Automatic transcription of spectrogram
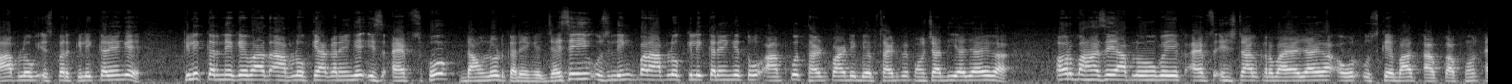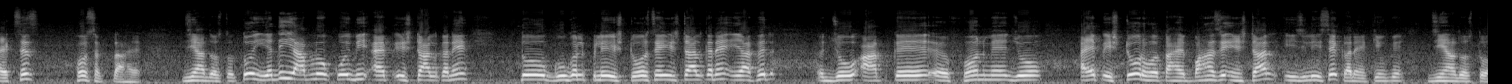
आप लोग इस पर क्लिक करेंगे। क्लिक करने के बाद आप लोग क्या करेंगे? इस ऐप्स को डाउनलोड करेंगे। जैसे ही उस लिंक पर आप लोग क्लिक करेंगे तो आपको थर्ड पार्टी वेबसाइट पे पहुँचा दिया जाएगा और वहाँ से आप लोगों को एक ऐप्स इंस्टॉल करवाया जाएगा और उसके बाद आपका फ़ोन एक्सेस हो सकता है। जी हाँ दोस्तों तो यदि आप लोग कोई भी ऐप इंस्टॉल करें तो गूगल प्ले स्टोर से इंस्टॉल करें या फिर जो आपके फ़ोन में जो ऐप स्टोर होता है, वहाँ से इंस्टॉल ईजिली से करें। क्योंकि, जी हाँ दोस्तों,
